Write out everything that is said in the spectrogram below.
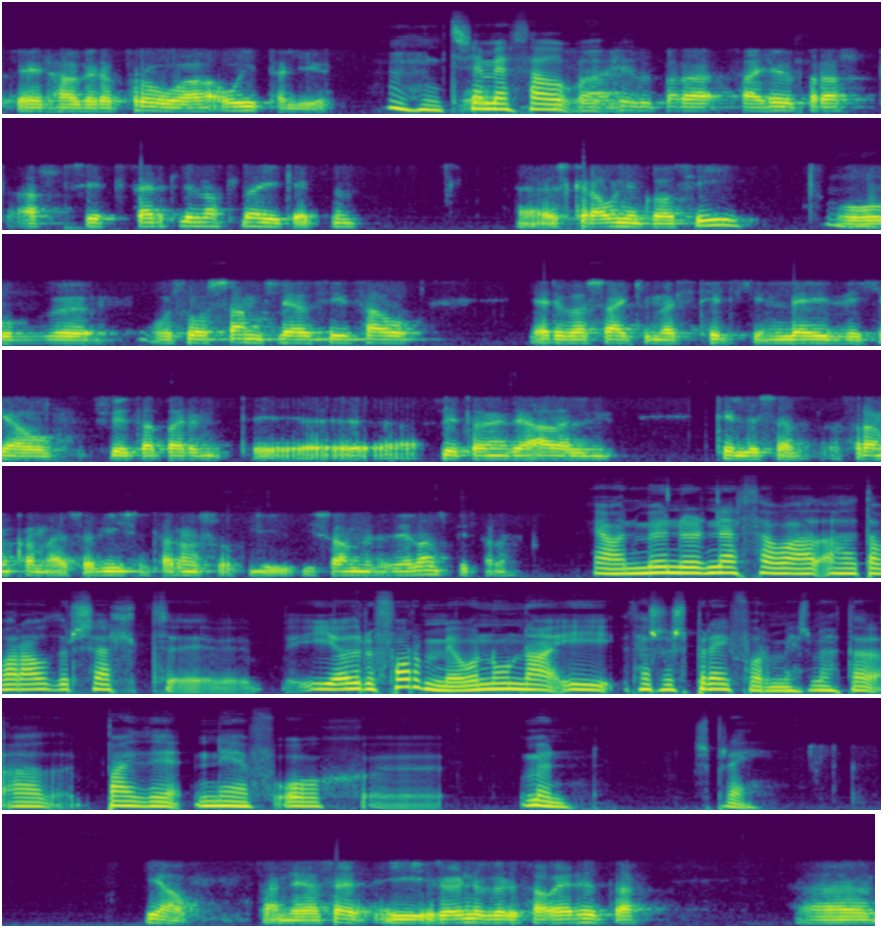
þeir hafa verið að prófa á Ítalju mm -hmm, sem er þá það hefur bara, það hefur bara allt, allt sitt ferli náttúrulega í gegnum uh, skráningu á því. Mm -hmm. og, og svo samlega því þá erum við að sækjum öll tilkyn leiði hjá hlutabærandi aðalinn til þess að framkama þessa vísindaransókn í, í samfunni við landsbytana Já, en munurinn er þá að, að þetta var áður selt eh, í öðru formi og núna í þessu spreyformi sem þetta að bæði nef og uh, munn sprey. Já, þannig að það, í raun og veru þá er þetta, uh,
